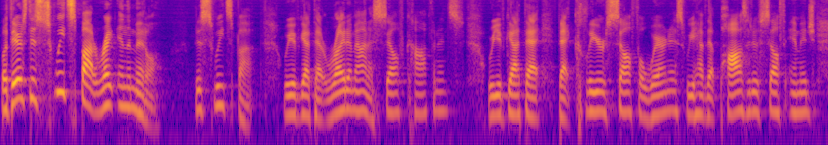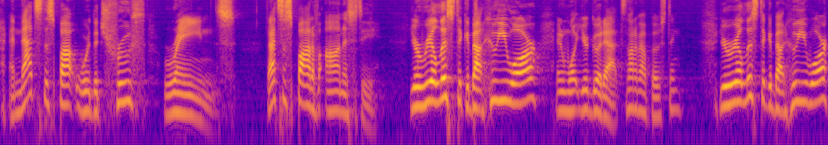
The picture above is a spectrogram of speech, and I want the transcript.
But there's this sweet spot right in the middle. this sweet spot where you've got that right amount of self confidence, where you've got that, that clear self awareness, where you have that positive self image. And that's the spot where the truth reigns. That's the spot of honesty. You're realistic about who you are and what you're good at. It's not about boasting. You're realistic about who you are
